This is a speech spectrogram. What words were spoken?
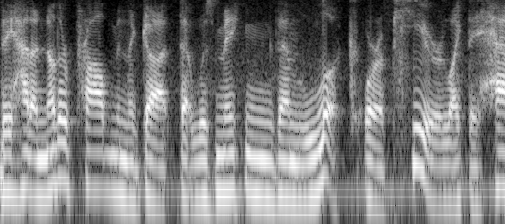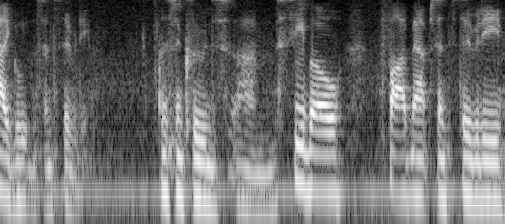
they had another problem in the gut that was making them look or appear like they had gluten sensitivity. This includes um, SIBO, FODMAP sensitivity,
